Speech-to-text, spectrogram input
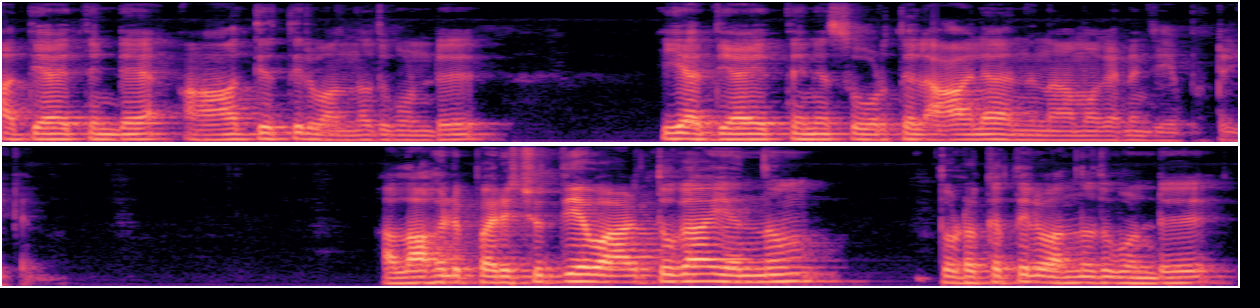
അദ്ധ്യായത്തിന്റെ ആദ്യത്തിൽ വന്നതുകൊണ്ട് ഈ അദ്ധ്യായത്തിന് സുഹൃത്തിൽ ആല എന്ന് നാമകരണം ചെയ്യപ്പെട്ടിരിക്കുന്നു. അള്ളാഹുവിന്റെ പരിശുദ്ധിയെ വാഴ്ത്തുക എന്നും തുടക്കത്തിൽ വന്നതുകൊണ്ട്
